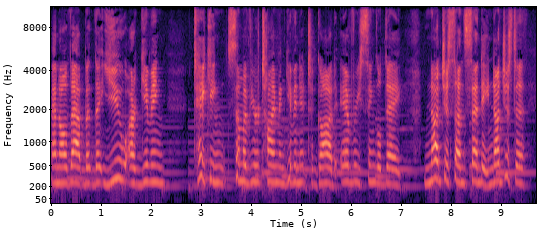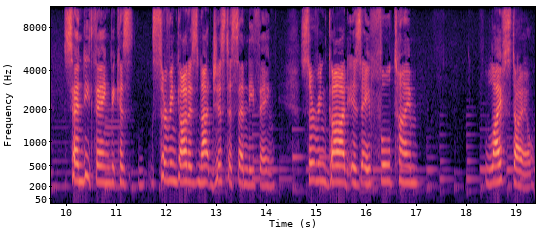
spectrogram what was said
and all that, but that you are giving taking some of your time and giving it to God every single day, not just on Sunday, not just a Sunday thing, because serving God is not just a Sunday thing. Serving God is a full time lifestyle.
